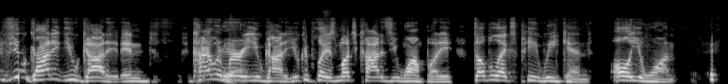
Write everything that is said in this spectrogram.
if you got it you got it and kyler Yeah. murray you got it you can play as much cod as you want buddy double xp weekend all you want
